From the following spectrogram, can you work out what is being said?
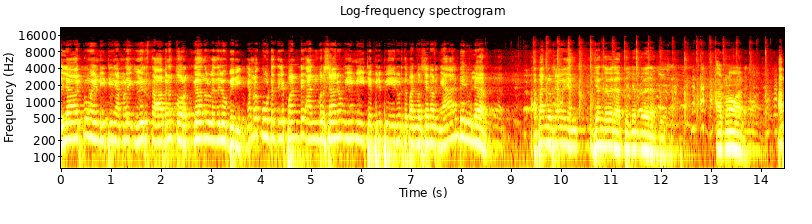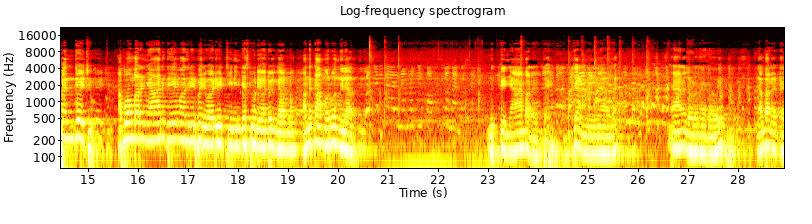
എല്ലാവർക്കും വേണ്ടിയിട്ട് നമ്മൾ ഈ ഒരു സ്ഥാപനം തുറക്കുക എന്നുള്ളതിലുപരി നമ്മളെ കൂട്ടത്തിൽ പണ്ട് അൻവർഷാനും ഈ മീറ്റപ്പിന് പേര് കൊടുത്തപ്പോ അൻവർഷാൻ പറഞ്ഞു ഞാൻ വരൂല അപ്പൊ അൻവർഷാൻ ജന്ത വരാത്ത ജന്ത വരാത്ത? ആക്കണമാണ് അപ്പൊ എന്ത് ചോദിച്ചു? അപ്പൊ ഓൻ പറഞ്ഞു ഞാൻ ഇതേമാതിരി ഒരു പരിപാടി വെച്ച് നിന്റെ സ്റ്റുഡിയോന്റെ ഉദ്ഘാടനം. അന്ന് കമർ വന്നില്ല. നിക്ക് ഞാൻ പറയട്ടെ. ജന്മീനാലെ ഞാനല്ലോ ഇവിടെ നേതാവ്? ഞാൻ പറയട്ടെ.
